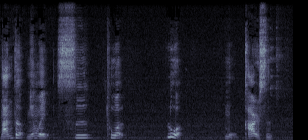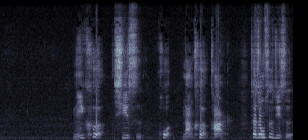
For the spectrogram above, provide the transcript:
男的名为斯托洛姆卡尔斯、尼克西斯或南克卡尔。在中世纪时。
